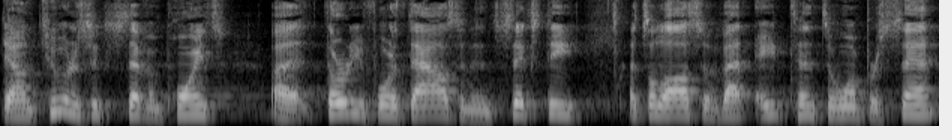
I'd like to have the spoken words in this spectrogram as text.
down 267 points, uh, 34,060. That's a loss of about eight tenths of one percent.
